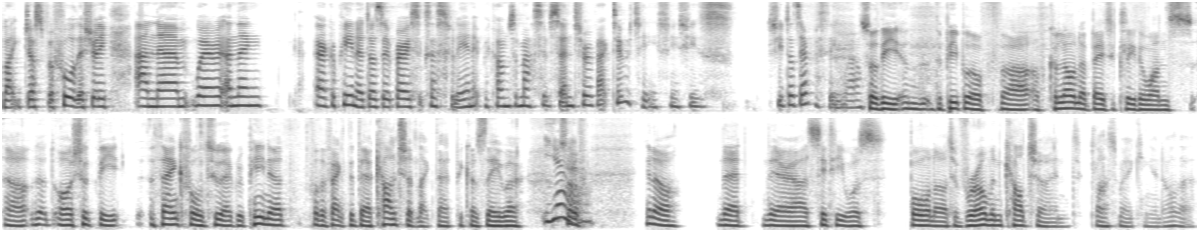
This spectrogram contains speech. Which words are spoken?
like just before this really and um where and then agrippina does it very successfully and it becomes a massive center of activity she, she's she does everything well. So the the people of uh, of Cologne are basically the ones, uh, or should be thankful to Agrippina for the fact that they're cultured like that because they were yeah. sort of, you know, that their uh, city was born out of Roman culture and glassmaking and all that.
